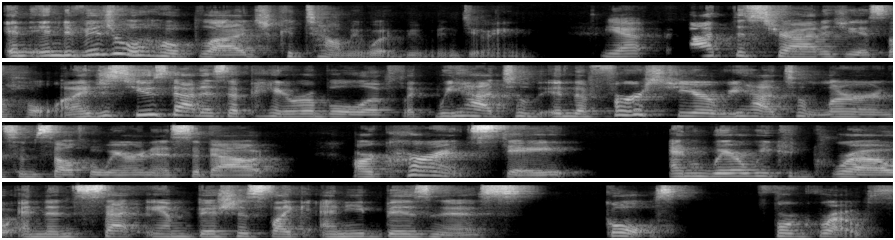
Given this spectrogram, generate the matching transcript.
An individual Hope Lodge could tell me what we've been doing. Yeah. Not the strategy as a whole. And I just use that as a parable of like we had to in the first year we had to learn some self-awareness about our current state and where we could grow and then set ambitious like any business goals for growth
